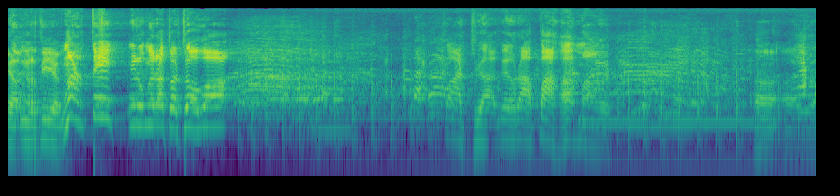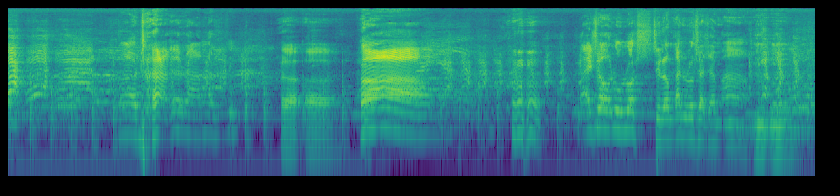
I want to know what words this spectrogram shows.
ya ngerti ya. Ngerti irunge rada dawa. Padake ora paham aku. Heeh. Padake ora ngerti. Heeh. Ha. Iso lulus dilongkan lulus SMA. Heeh.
